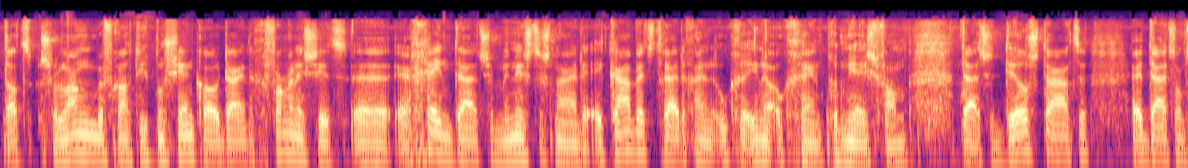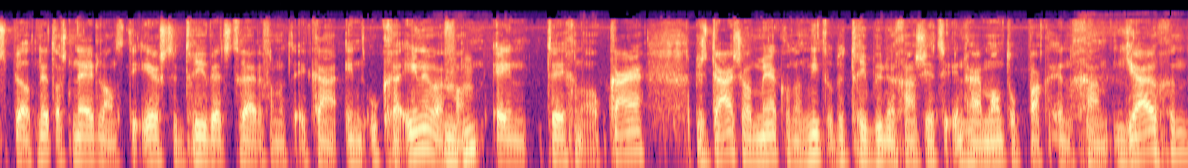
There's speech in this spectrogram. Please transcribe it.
dat zolang mevrouw Timoshenko daar in de gevangenis zit... Uh, er geen Duitse ministers naar de EK-wedstrijden gaan in Oekraïne. Ook geen premiers van Duitse deelstaten. Uh, Duitsland speelt net als Nederland de eerste drie wedstrijden van het EK in Oekraïne. Waarvan mm -hmm. één tegen elkaar. Dus daar zou Merkel dan niet op de tribune gaan zitten in haar mantelpak en gaan juichen.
